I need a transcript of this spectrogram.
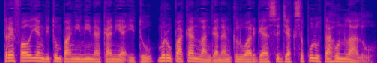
travel yang ditumpangi Nina Kania itu merupakan langganan keluarga sejak 10 tahun lalu.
